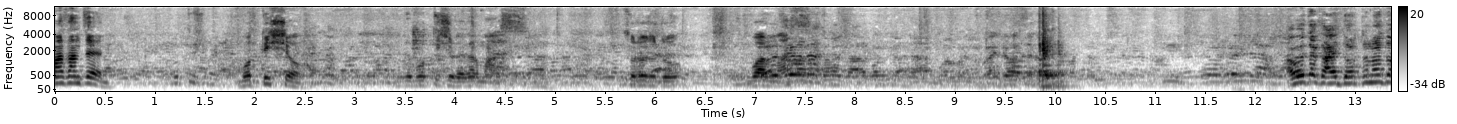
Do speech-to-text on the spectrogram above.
মাছ আনছেন? বত্রিশশো। বত্রিশশো টাকার মাছ। ছোট ছোট বোয়াল মাছ। আবে তো গায়ে ধরতো না তো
